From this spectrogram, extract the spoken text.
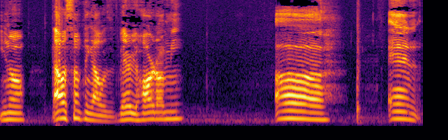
you know, that was something I was very hard on me. Uh and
